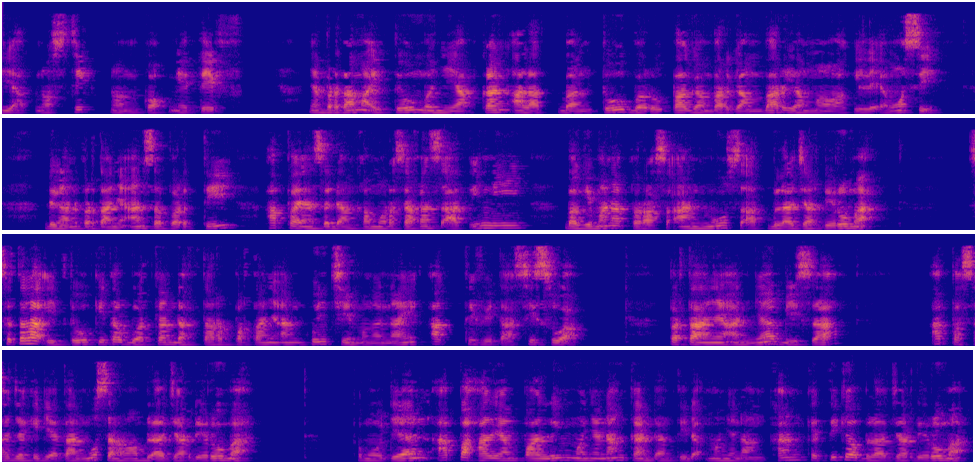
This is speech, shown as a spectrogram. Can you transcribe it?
diagnostik non-kognitif. Yang pertama itu menyiapkan alat bantu berupa gambar-gambar yang mewakili emosi. Dengan pertanyaan seperti, apa yang sedang kamu rasakan saat ini? Bagaimana perasaanmu saat belajar di rumah. Setelah itu, kita buatkan daftar pertanyaan kunci mengenai aktivitas siswa. Pertanyaannya bisa, apa saja kegiatanmu selama belajar di rumah? Kemudian, apa hal yang paling menyenangkan dan tidak menyenangkan ketika belajar di rumah?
